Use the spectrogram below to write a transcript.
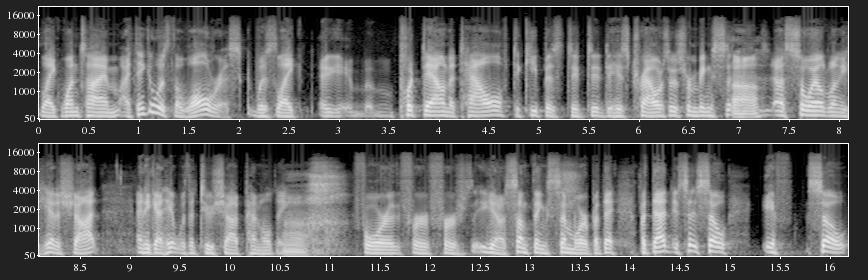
like one time i think it was the walrus was like uh, put down a towel to keep his to, to, his trousers from being so- Uh-huh. uh, soiled when he hit a shot and he got hit with a two shot penalty for for for you know something similar but that but that so if so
